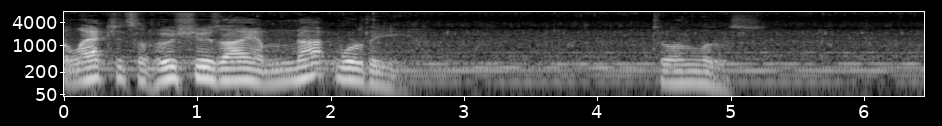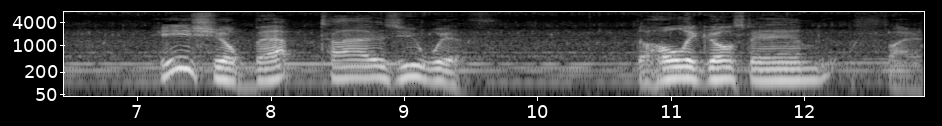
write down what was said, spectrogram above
the latchets of whose shoes I am not worthy to unloose. He shall baptize you with the Holy Ghost and fire.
